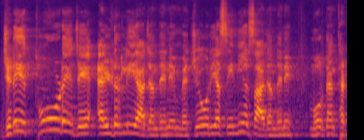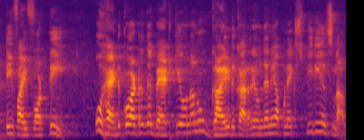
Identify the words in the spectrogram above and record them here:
ਜਿਹੜੇ ਥੋੜੇ ਜੇ ਐਲਡਰਲੀ ਆ ਜਾਂਦੇ ਨੇ ਮੈਚੁਰ ਜਾਂ ਸੀਨੀਅਰਸ ਆ ਜਾਂਦੇ ਨੇ ਮੋਰ ਦੈਨ 35 40 ਉਹ ਹੈੱਡਕੁਆਟਰ ਤੇ ਬੈਠ ਕੇ ਉਹਨਾਂ ਨੂੰ ਗਾਈਡ ਕਰ ਰਹੇ ਹੁੰਦੇ ਨੇ ਆਪਣੇ ਐਕਸਪੀਰੀਅੰਸ ਨਾਲ।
